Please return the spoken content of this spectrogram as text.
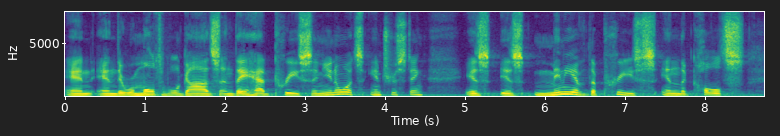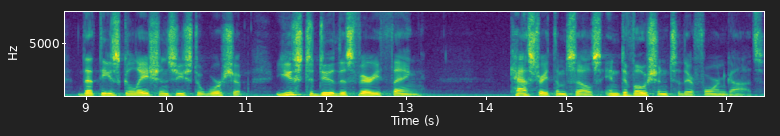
And, and there were multiple gods, and they had priests. And you know what's interesting? Is, is many of the priests in the cults that these Galatians used to worship used to do this very thing castrate themselves in devotion to their foreign gods.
